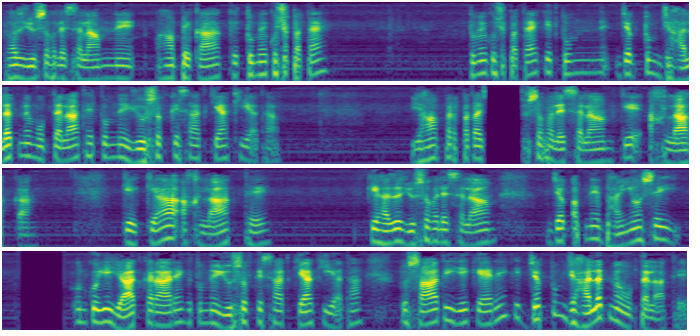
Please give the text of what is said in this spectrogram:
تو حضرت یوسف علیہ السلام نے وہاں پہ کہا کہ تمہیں کچھ پتا ہے؟ تمہیں کچھ پتا ہے کہ تم نے جب تم جہالت میں مبتلا تھے، تم نے یوسف کے ساتھ کیا کیا تھا؟ یہاں پر پتا یوسف علیہ السلام کے اخلاق کا، کہ کیا اخلاق تھے کہ حضرت یوسف علیہ السلام جب اپنے بھائیوں سے ان کو یہ یاد کرا رہے ہیں کہ تم نے یوسف کے ساتھ کیا کیا تھا، تو ساتھ ہی یہ کہہ رہے ہیں کہ جب تم جہالت میں مبتلا تھے،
